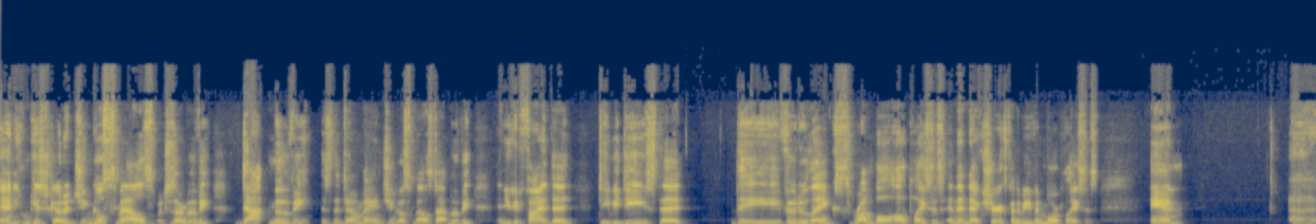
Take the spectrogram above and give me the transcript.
And you can just go to Jingle Smells, which is our movie. Dot movie is the domain. Jingle Smells dot movie, and you can find the DVDs, the the Vudu links, Rumble, all places. And then next year it's going to be even more places. And uh,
